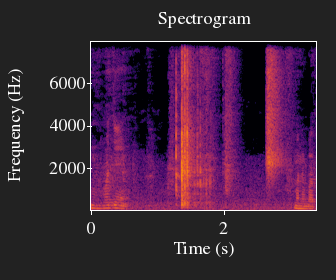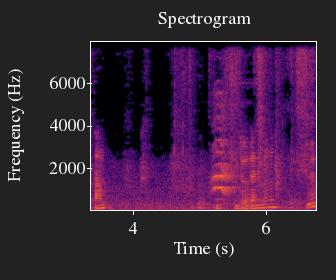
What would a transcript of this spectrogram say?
Hmm, wajib. Ya? Mana batang? Duren mana? Hmm?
